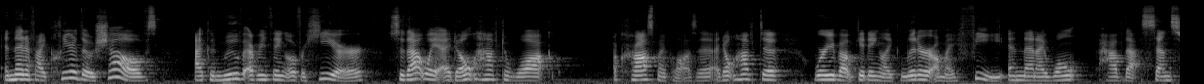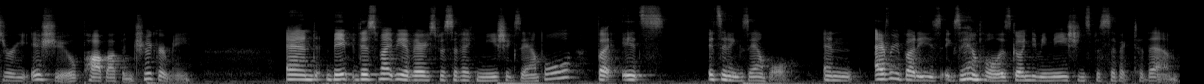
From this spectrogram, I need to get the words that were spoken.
and then if I clear those shelves, I could move everything over here so that way I don't have to walk across my closet. I don't have to worry about getting like litter on my feet and then I won't have that sensory issue pop up and trigger me. And maybe this might be a very specific niche example, but it's it's an example. And everybody's example is going to be niche and specific to them.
